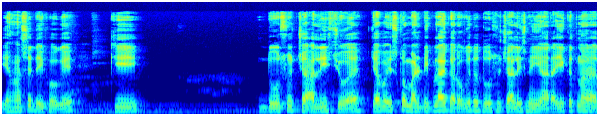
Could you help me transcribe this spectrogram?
यहाँ से देखोगे कि 240 जो है, जब इसको मल्टीप्लाई करोगे तो 240 नहीं आ रहा है। ये कितना रहा?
